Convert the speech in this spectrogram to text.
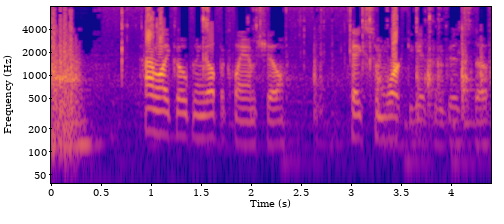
Kind of like opening up a clamshell. Takes some work to get to the good stuff.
